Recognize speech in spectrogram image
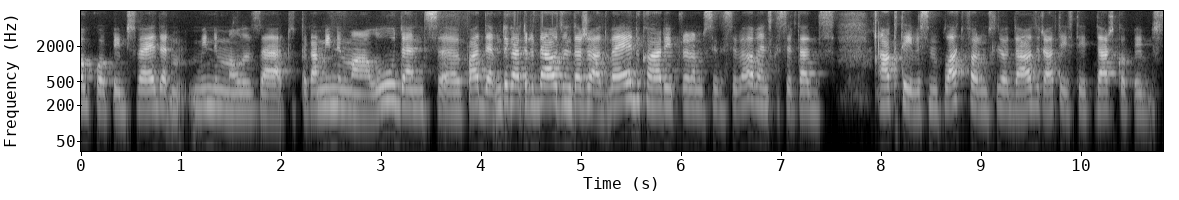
augkopības veidi ar minimalizētu, tā kā minimālu ūdens uh, padēmu. Tā kā tur ir daudz un dažādu veidu, kā arī, protams, kas ir vēl viens, kas ir tādas aktīvismu platformas, ļoti daudz ir attīstīti dārzkopības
